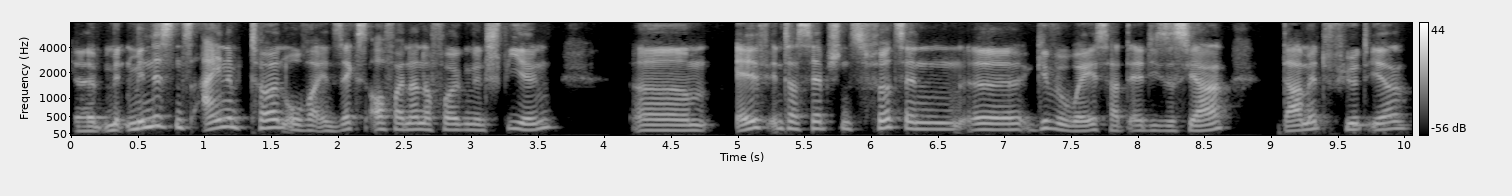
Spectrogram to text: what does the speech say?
Äh, mit mindestens einem Turnover in sechs aufeinanderfolgenden Spielen. Ähm, elf Interceptions, 14 äh, Giveaways hat er dieses Jahr. Damit führt er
